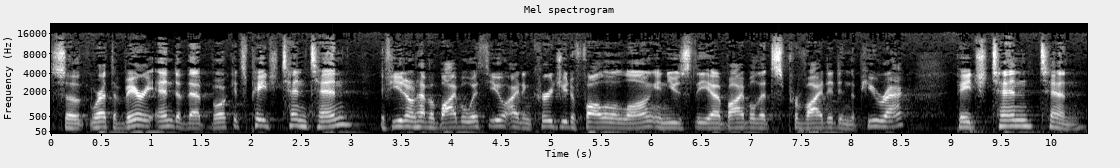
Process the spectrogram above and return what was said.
So we're at the very end of that book. It's page 1010. If you don't have a Bible with you, I'd encourage you to follow along and use the uh, Bible that's provided in the pew rack. Page 1010.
